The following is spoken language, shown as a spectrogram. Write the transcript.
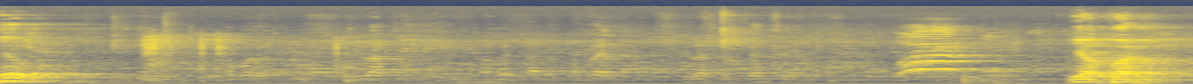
Yo. Yo, bro.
